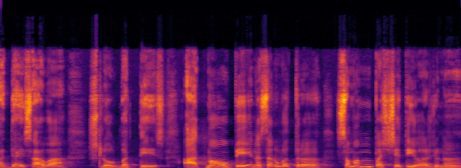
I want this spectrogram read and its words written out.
अध्याय सहावा श्लोक बत्तीस. आत्मौपेन सर्वत्र समम पश्यती अर्जुन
